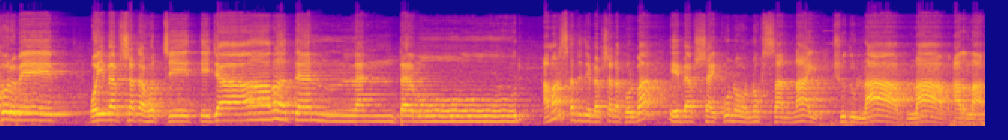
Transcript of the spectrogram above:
করবে, ওই ব্যবসাটা হচ্ছে আমার সাথে যে ব্যবসাটা করবা, এ ব্যবসায় কোনো নোকসান নাই, শুধু লাভ লাভ আর লাভ।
